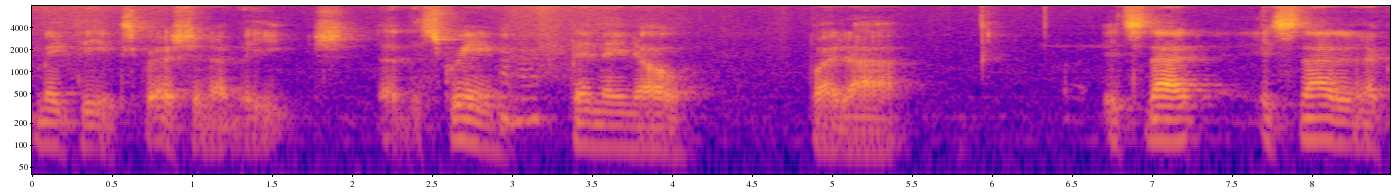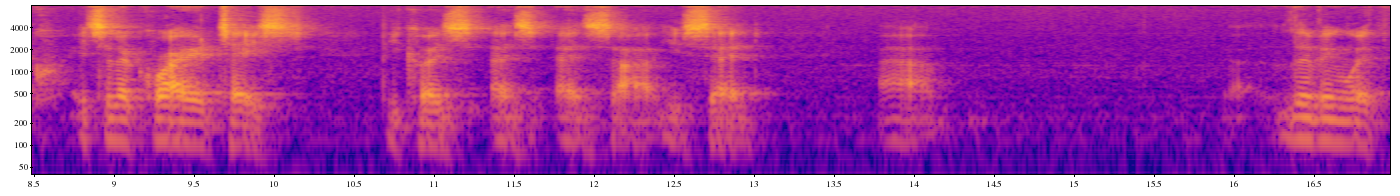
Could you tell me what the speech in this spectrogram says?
make the expression of the of the scream, Mm-hmm. then they know. But uh, it's not it's not an it's an acquired taste because as as uh, you said, um, living with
